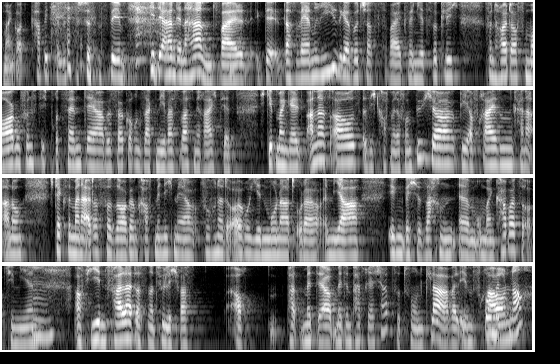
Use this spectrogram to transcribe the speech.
mein Gott, kapitalistisches System, es geht ja Hand in Hand, weil das wäre ein riesiger Wirtschaftszweig, wenn jetzt wirklich von heute auf morgen 50 Prozent der Bevölkerung sagt, nee, was, was, mir reicht's jetzt. Ich gebe mein Geld anders aus, also ich kaufe mir davon Bücher, gehe auf Reisen, keine Ahnung, steck's in meine Altersvorsorge und kaufe mir nicht mehr für hunderte Euro jeden Monat oder im Jahr irgendwelche Sachen, ähm, um meinen Körper zu optimieren. Mhm. Auf jeden Fall hat das natürlich was auch mit, der, mit dem Patriarchat zu tun, klar, weil eben Frauen. Womit noch?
